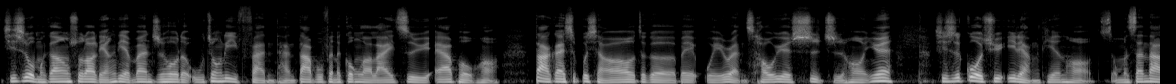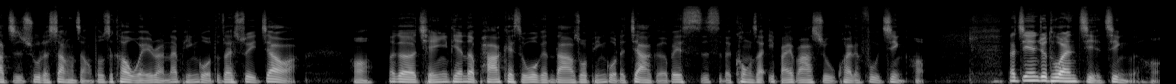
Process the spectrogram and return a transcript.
其实我们刚刚说到两点半之后的无重力反弹，大部分的功劳来自于 Apple 哈，大概是不想要这个被微软超越市值哈，因为其实过去一两天哈，我们三大指数的上涨都是靠微软，那苹果都在睡觉啊，哦，那个前一天的 Podcast 我跟大家说，苹果的价格被死死的控在一百八十五块的附近哈，那今天就突然解禁了哈。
